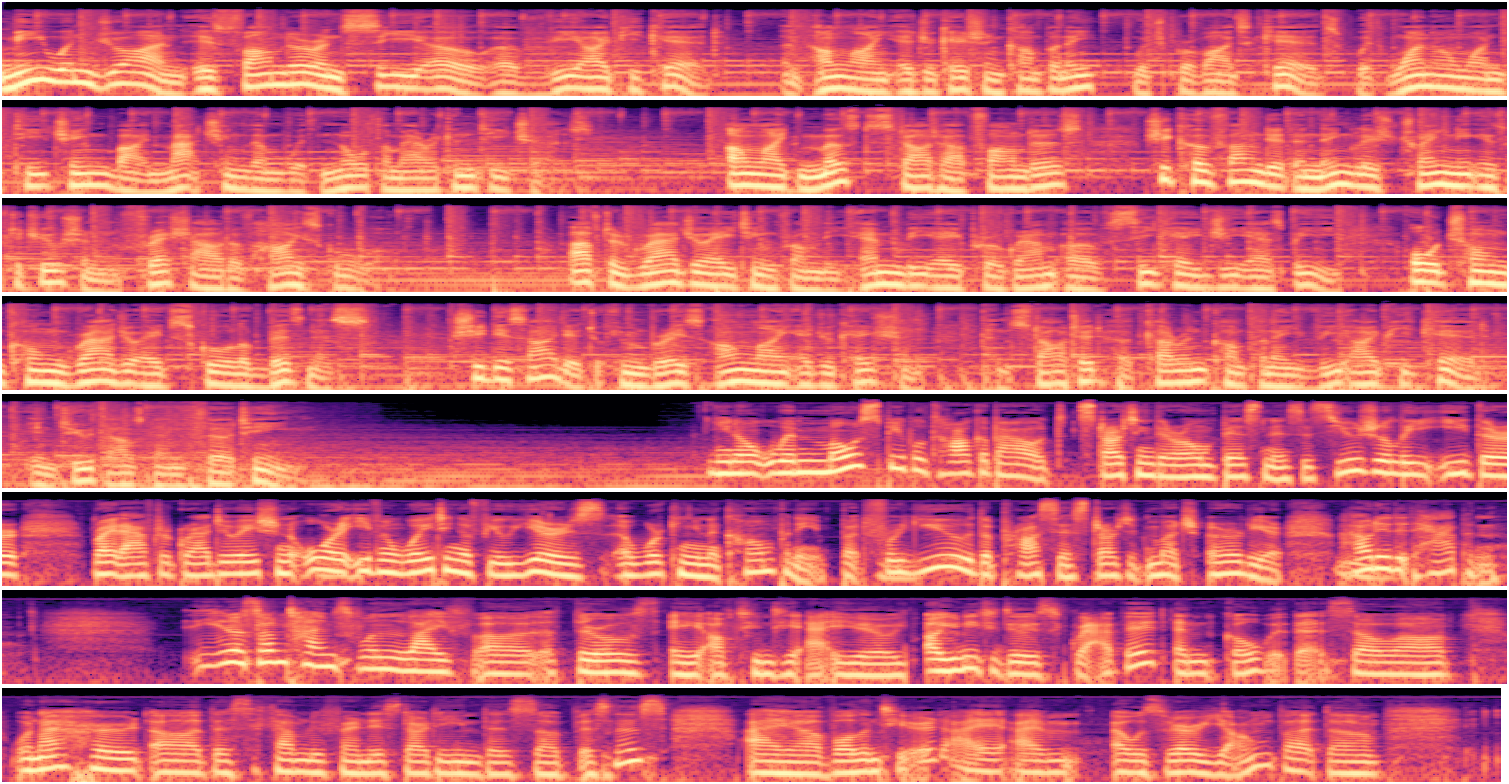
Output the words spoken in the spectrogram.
Mi Wen Juan is founder and CEO of VIP Kid, an online education company which provides kids with one on one teaching by matching them with North American teachers. Unlike most startup founders, she co founded an English training institution fresh out of high school. After graduating from the MBA program of CKGSB, or Cheung Kong Graduate School of Business, she decided to embrace online education and started her current company VIP Kid in 2013. You know, when most people talk about starting their own business, it's usually either right after graduation or even waiting a few years uh, working in a company. But for mm. you, the process started much earlier. How mm. did it happen? You know, sometimes when life uh, throws a opportunity at you, all you need to do is grab it and go with it. So uh, when I heard uh, this family friend is starting this uh, business, I uh, volunteered. I I'm I was very young, but um,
